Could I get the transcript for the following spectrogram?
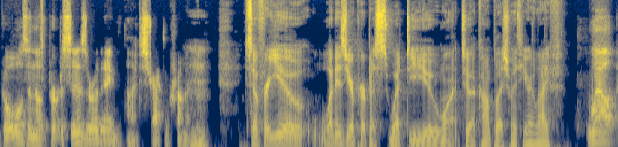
goals and those purposes or are they uh, distracting from it? Mm. So, for you, what is your purpose? What do you want to accomplish with your life? Well,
